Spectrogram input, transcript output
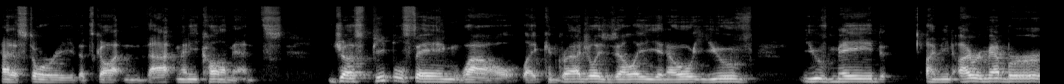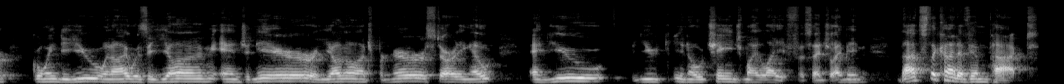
had a story that's gotten that many comments. Just people saying, "Wow!" Like, congratulations, Eli. You know, you've you've made. I mean, I remember going to you when I was a young engineer, a young entrepreneur starting out, and you you you know changed my life essentially. I mean, that's the kind of impact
